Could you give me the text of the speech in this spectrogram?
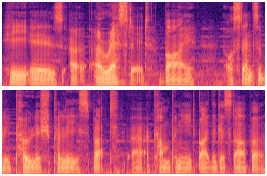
he is uh, arrested by ostensibly Polish police, but uh, accompanied by the Gestapo,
